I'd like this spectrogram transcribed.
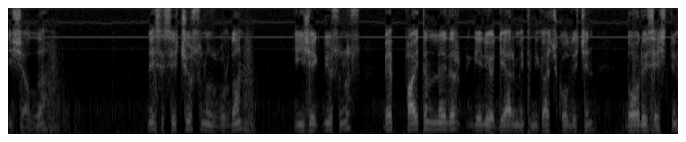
İnşallah. Neyse seçiyorsunuz buradan. Injectliyorsunuz ve Python Ladder geliyor. Diğer metinlik açık olduğu için doğruyu seçtim.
